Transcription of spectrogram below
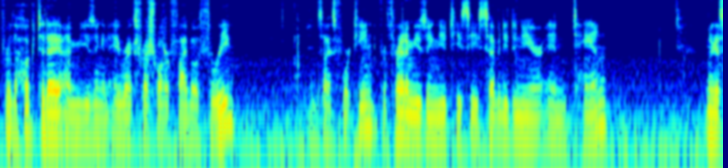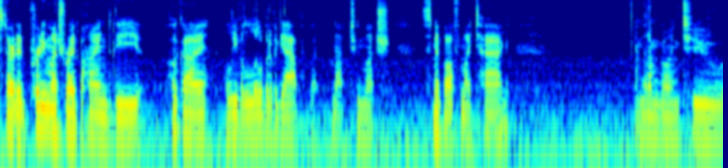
For the hook today, I'm using an Ahrex Freshwater 503 in size 14. For thread, I'm using UTC 70 denier in tan. I'm going to get started pretty much right behind the hook eye. I'll leave a little bit of a gap, but not too much. Snip off my tag. And then I'm going to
